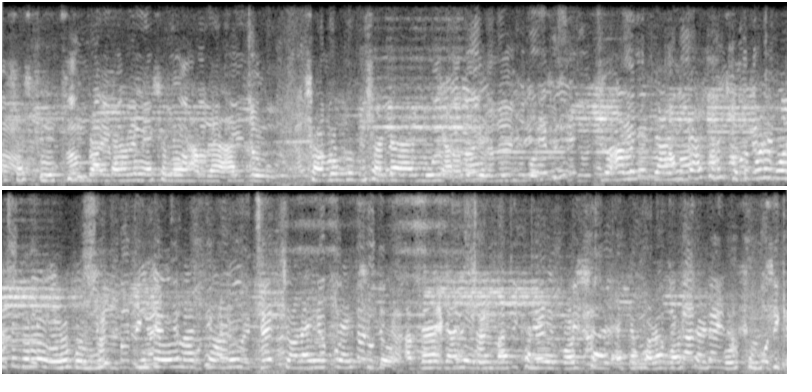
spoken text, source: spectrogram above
আশ্বাস পেয়েছি যার কারণে আসলে আমরা আজকে সমগ্র বিষয়টা নিয়ে আপনাদের তো আমাদের জার্নিটা আসলে ছোট করে বলতে গেলে এরকমই কিন্তু এর মাঝে অনেক চড়াই উতরাই ছিল। আপনারা জানেন এই মাঝখানে বর্ষার একটা ভরা বর্ষার মৌসুম ছিল।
